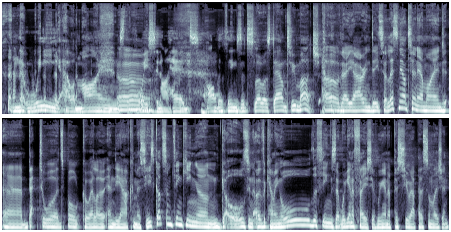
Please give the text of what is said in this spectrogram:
and that we, our minds, oh. the voice in our heads, are the things that slow us down too much. oh, they are indeed. So let's now turn our mind uh, back towards Paul Coelho and the Alchemist. He's got some thinking on goals and overcoming all the things that we're going to face if we're going to pursue our personal legend.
